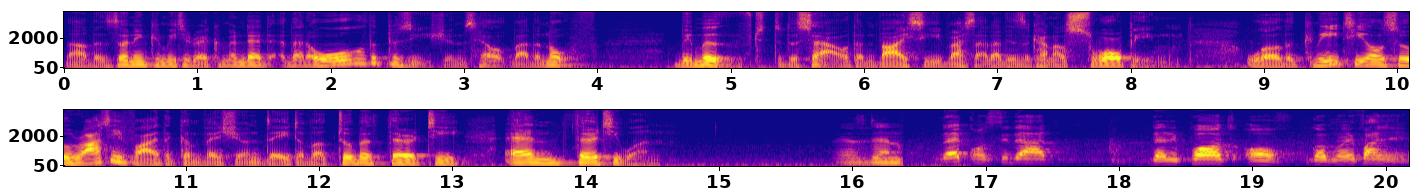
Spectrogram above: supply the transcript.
Now, the Zoning Committee recommended that all the positions held by the North be moved to the South and vice versa. That is a kind of swapping. Well, the committee also ratified the convention date of October 30 and 31. President. They considered the report of Governor Ifeanyi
